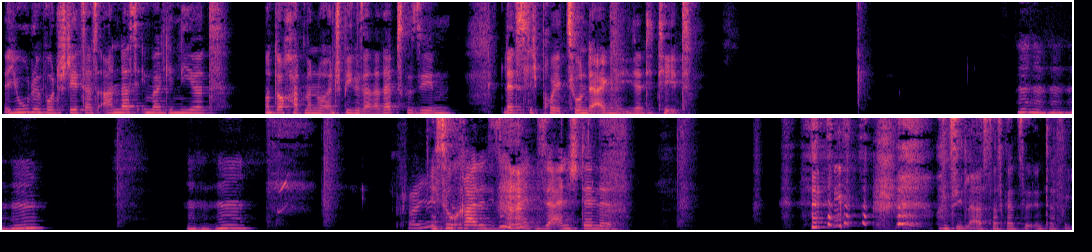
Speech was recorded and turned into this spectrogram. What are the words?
der Jude wurde stets als anders imaginiert und doch hat man nur einen Spiegel seiner selbst gesehen. Letztlich Projektion der eigenen Identität. Ich suche gerade diese, ein, diese eine Stelle. Und sie las das ganze Interview.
